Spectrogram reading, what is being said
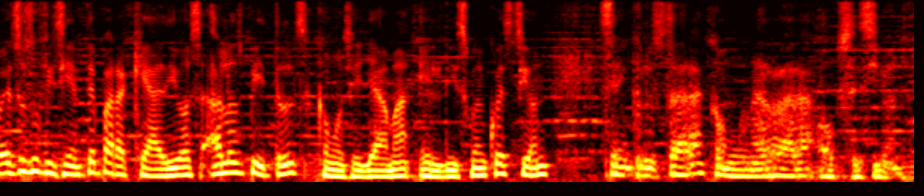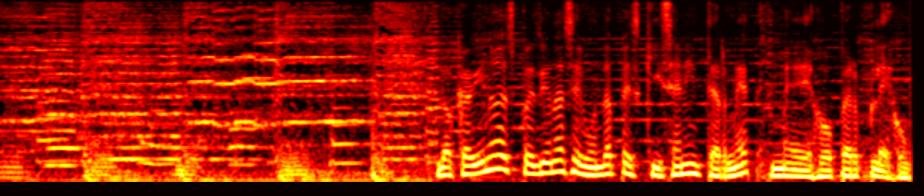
Fue eso suficiente para que Adiós a los Beatles, como se llama el disco en cuestión, se incrustara como una rara obsesión. Lo que vino después de una segunda pesquisa en internet me dejó perplejo.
